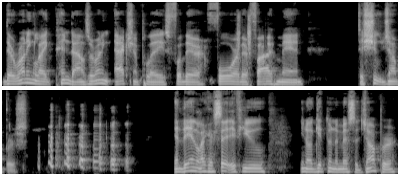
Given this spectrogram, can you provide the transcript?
they're running like pin downs. They're running action plays for their four, or their five man to shoot jumpers. And then, like I said, if you, you know, get them to miss a jumper,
